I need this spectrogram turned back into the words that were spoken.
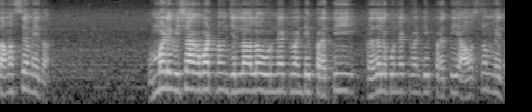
సమస్య మీద ఉమ్మడి విశాఖపట్నం జిల్లాలో ఉన్నటువంటి ప్రతి ప్రజలకు ఉన్నటువంటి ప్రతి అవసరం మీద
